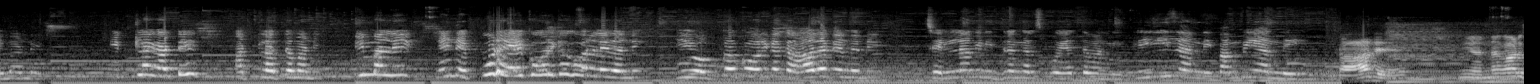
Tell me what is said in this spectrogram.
ఏమండి? ఇట్లా కట్టి అట్లా వస్తామండి మిమ్మల్ని నేను ఎప్పుడు ఏ కోరిక కోరలేదండి. ఈ ఒక్క కోరిక కాదకండి. చెల్లని నిద్రం కలిసిపోయేద్దామండి. ప్లీజ్ అండి పంపియండి. కాదే మీ అన్నగాడు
